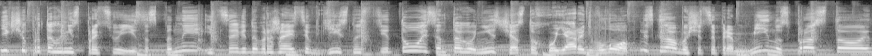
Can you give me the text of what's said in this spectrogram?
Якщо протагоніст працює із за спини, і це відображається в дійсності, то ось антагоніст часто хуярить в лоб. Не сказав би, що це прям мінус, просто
